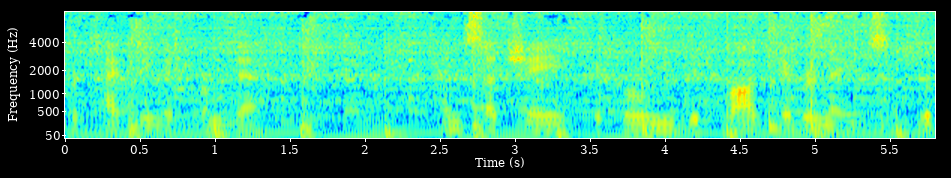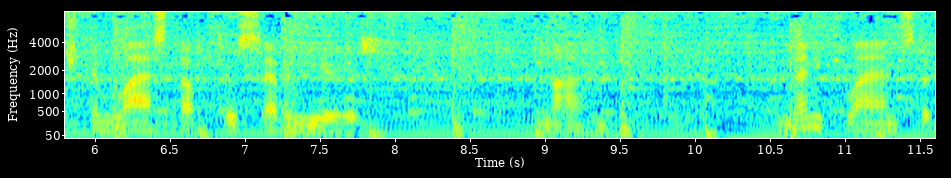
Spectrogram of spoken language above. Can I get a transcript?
protecting it from death. In such a cocoon the frog hibernates, which can last up to 7 years. 9. Many plants that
